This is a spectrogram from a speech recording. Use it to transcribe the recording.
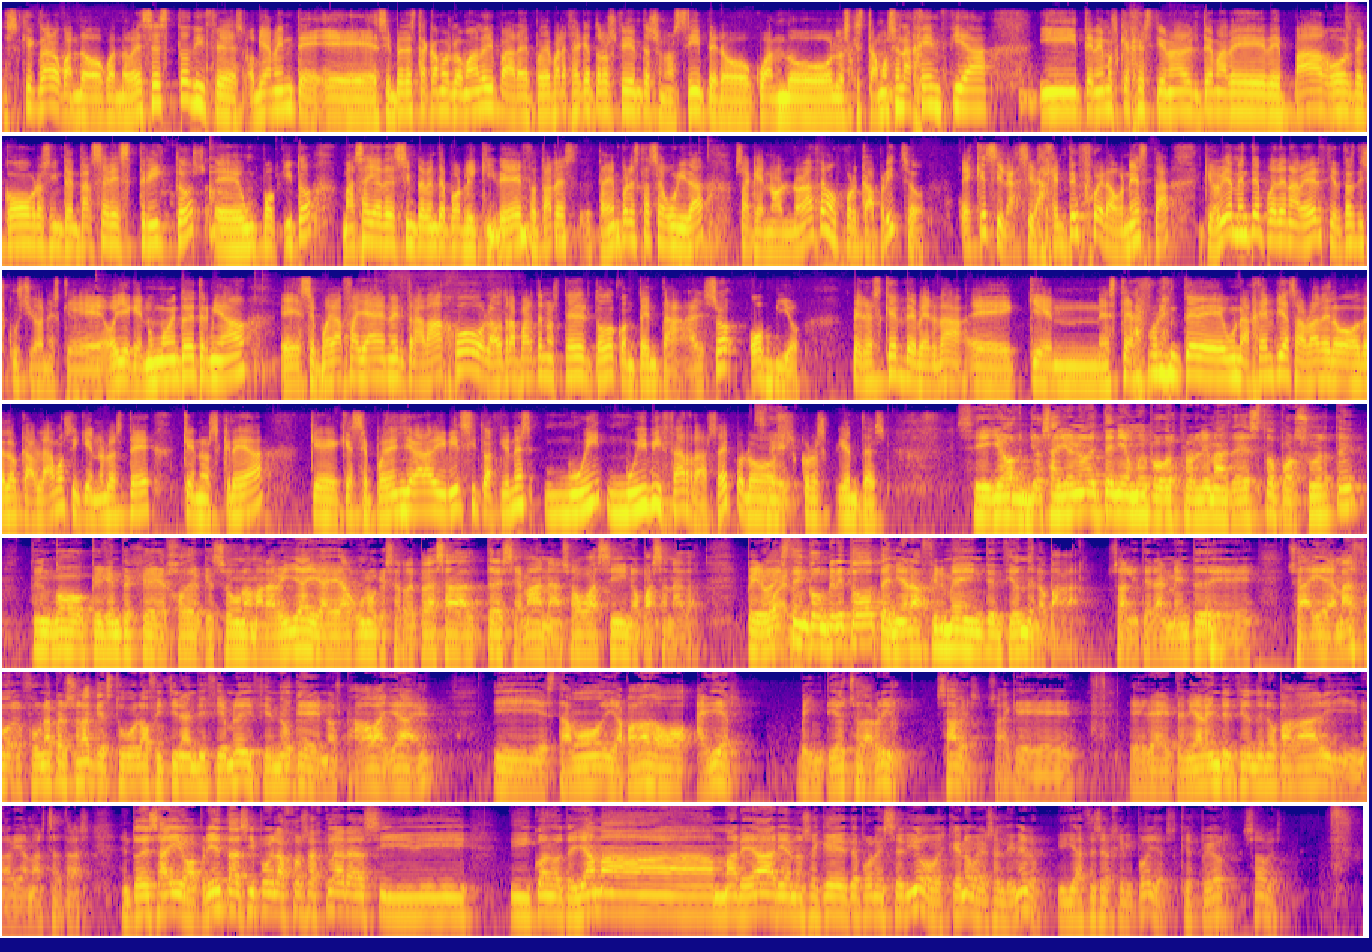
Es que claro, cuando, cuando ves esto dices, obviamente, eh, siempre destacamos lo malo y puede parecer que todos los clientes son así, pero cuando los que estamos en agencia y tenemos que gestionar el tema de, de pagos, de cobros, intentar ser estrictos eh, un poquito, más allá de simplemente por liquidez o tal, es- también por esta seguridad, o sea que no, no lo hacemos por capricho. Es que si la, si la gente fuera honesta, que obviamente pueden haber ciertas discusiones, que oye, que en un momento determinado eh, se pueda fallar en el trabajo o la otra parte no esté del todo contenta. Eso obvio. Pero es que de verdad, eh, quien esté al frente de una agencia sabrá de lo, de lo que hablamos y quien no lo esté, que nos crea que, que se pueden llegar a vivir situaciones muy, muy bizarras eh, con, los, Sí. con los clientes. Sí, yo, yo, o sea, yo no he tenido muy pocos problemas de esto, por suerte. Tengo clientes que, joder, que son una maravilla y hay alguno que se retrasa tres semanas o algo así y no pasa nada. Pero Bueno. este en concreto tenía la firme intención de no pagar. O sea, literalmente de... O sea, y además fue, fue una persona que estuvo en la oficina en diciembre diciendo que nos pagaba ya, ¿eh? Y estamos... Y ha pagado ayer, 28 de abril, ¿sabes? O sea, que... era- tenía la intención de no pagar y no había marcha atrás. Entonces ahí o aprietas y pones las cosas claras y, y cuando te llama marear y a no sé qué te pones serio, es que no ves el dinero y haces el gilipollas, que es peor, ¿sabes?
